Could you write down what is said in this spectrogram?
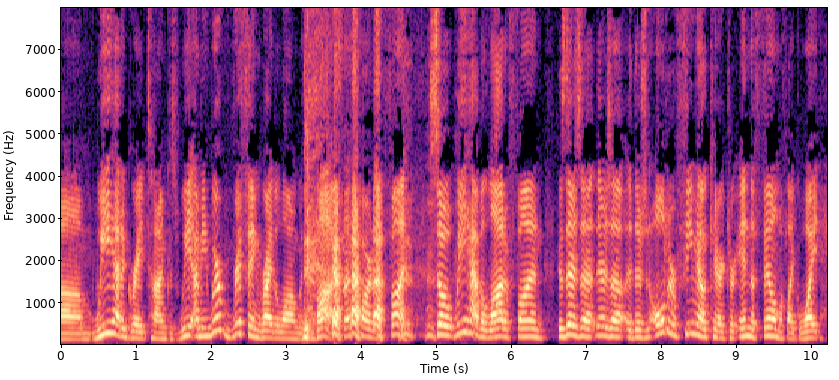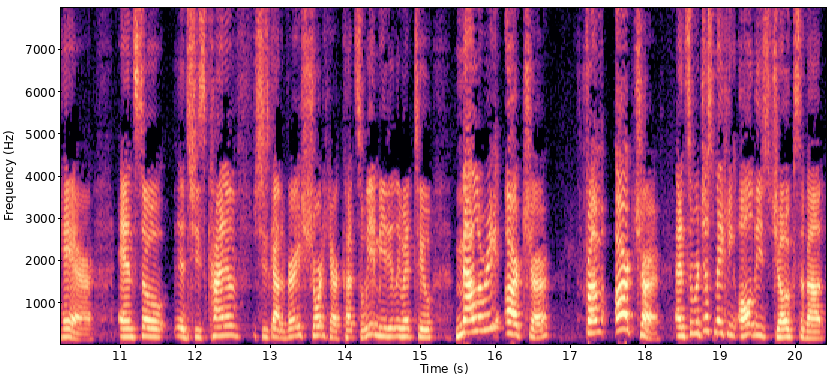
Um, we had a great time because we, I mean, we're riffing right along with the boss. That's part of the fun. So we have a lot of fun because there's a there's a there's an older female character in the film with like white hair, and so and she's kind of she's got a very short haircut. So we immediately went to Mallory Archer from Archer, and so we're just making all these jokes about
